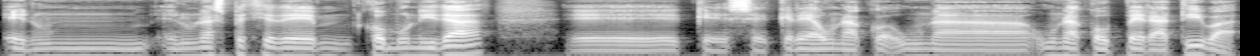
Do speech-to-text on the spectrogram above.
en, un, en, una especie de comunidad eh, que se crea una, una, cooperativa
